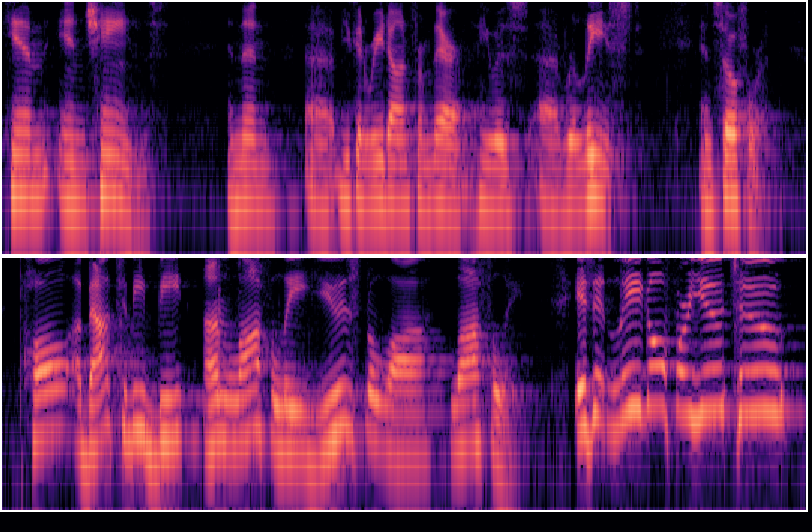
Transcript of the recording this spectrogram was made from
him in chains. And then uh, you can read on from there. He was uh, released and so forth. Paul, about to be beat unlawfully, used the law lawfully. Is it legal for you to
